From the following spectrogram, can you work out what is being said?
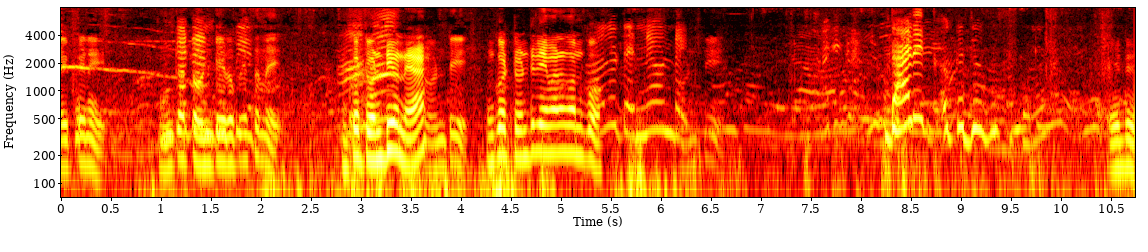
అయిపోయినాయి. ఇంకా ట్వంటీ రూపీస్ ఉన్నాయి. ఇంకో ట్వంటీ ఉన్నాయా? ఇంకో ట్వంటీ ఏమైనా కొనుక్కో. డాడీ ఒక చూపిస్తాను ఏంటి?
